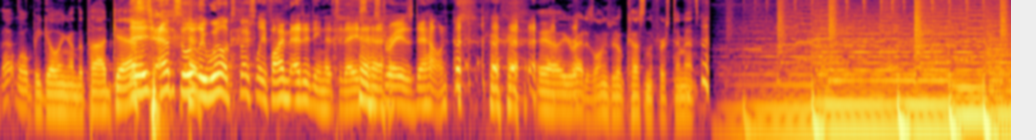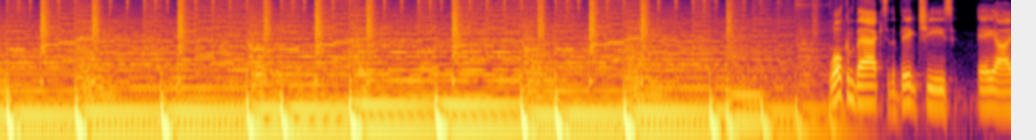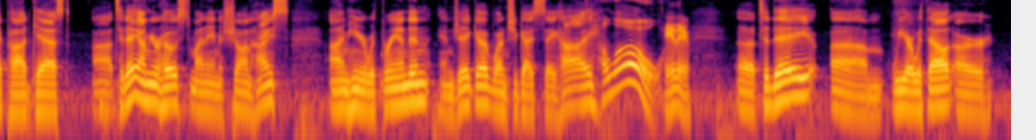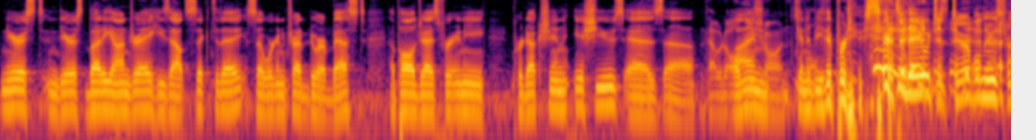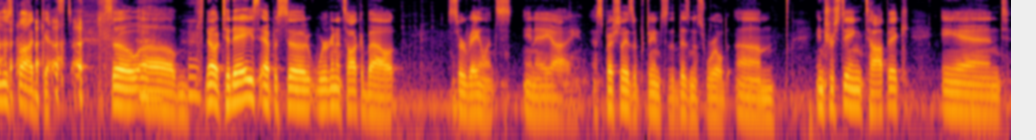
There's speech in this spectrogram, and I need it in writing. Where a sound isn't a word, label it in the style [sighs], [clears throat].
That won't be going on the podcast. It [laughs] absolutely will, especially if I'm editing it today since [laughs] Dre is down. [laughs] yeah, you're right. As long as we don't cuss in the first 10 minutes. Welcome back to the Big Cheese AI podcast. Uh, today I'm your host. My name is Sean Heiss. I'm here with Brandon and Jacob. Why don't you guys say hi? Hello. Hey there. Uh, today, um, we are without our nearest and dearest buddy, Andre. He's out sick today, so we're going to try to do our best. Apologize for any production issues as uh, That would all be I'm Sean's going to fault. be the [laughs] producer today, which is terrible news for this podcast. So, um, no, today's episode, we're going to talk about surveillance in AI, especially as it pertains to the business world. Um, interesting topic, and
